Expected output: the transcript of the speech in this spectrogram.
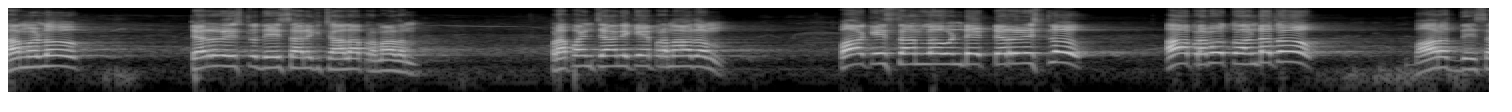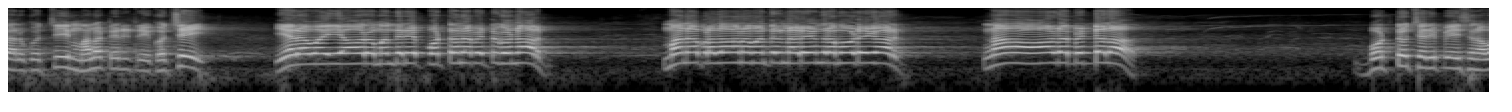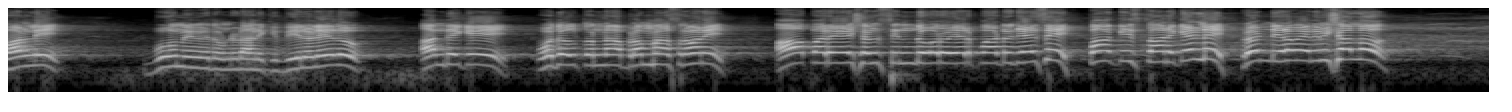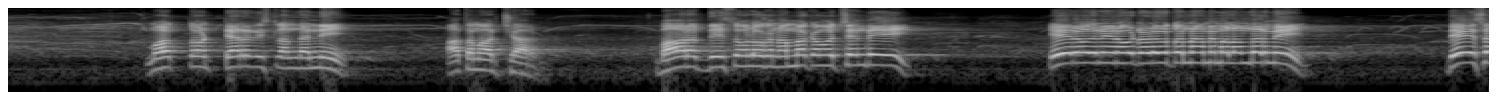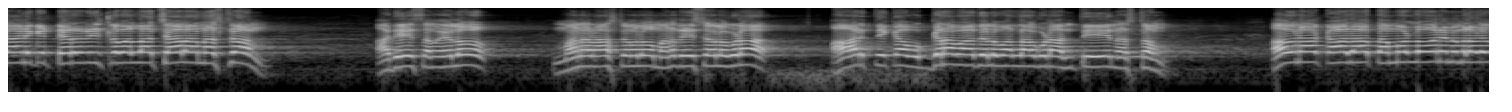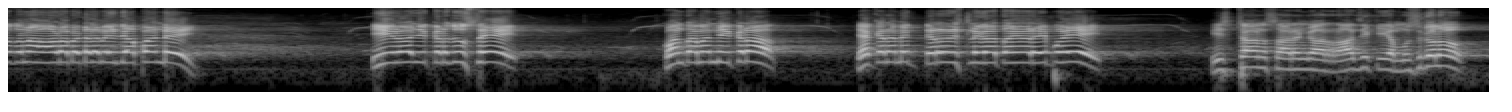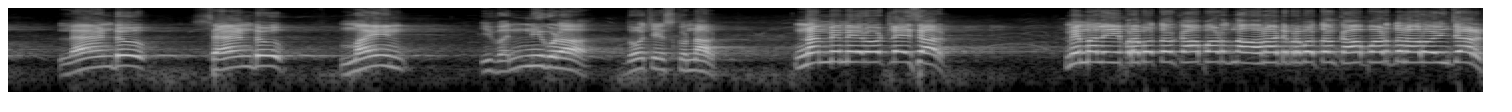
తమ్ముళ్ళు టెర్రరిస్టు దేశానికి చాలా ప్రమాదం. ప్రపంచానికే ప్రమాదం. పాకిస్తాన్లో ఉండే టెర్రరిస్టులు ఆ ప్రభుత్వ అండతో భారతదేశానికి వచ్చి మన టెరిటరీకి వచ్చి ఇరవై ఆరు మందిని పొట్టన పెట్టుకున్నారు. మన ప్రధానమంత్రి నరేంద్ర మోడీ గారు నా ఆడబిడ్డల బొట్టు చెరిపేసిన వాళ్ళని భూమి మీద ఉండడానికి వీలు లేదు. అందుకే వదులుతున్న బ్రహ్మాస్త్రమని ఆపరేషన్ సింధూరు ఏర్పాటు చేసి పాకిస్తాన్కి వెళ్ళి రెండు ఇరవై నిమిషాల్లో మొత్తం టెర్రరిస్టులందరినీ హతమార్చారు. భారతదేశంలో ఒక నమ్మకం వచ్చింది. ఏ రోజు నేను ఒకటి అడుగుతున్నా మిమ్మల్ని అందరినీ? దేశానికి టెర్రరిస్టుల వల్ల చాలా నష్టం. అదే సమయంలో మన రాష్ట్రంలో మన దేశంలో కూడా ఆర్థిక ఉగ్రవాదుల వల్ల కూడా అంతే నష్టం. అవునా కాదా తమ్ముళ్ళు అని మిమ్మల్ని అడుగుతున్న ఆడబిడ్డలు మీరు చెప్పండి. ఈరోజు ఇక్కడ చూస్తే కొంతమంది ఇక్కడ ఎకనామిక్ టెర్రరిస్టులుగా తయారైపోయి ఇష్టానుసారంగా రాజకీయ ముసుగులో ల్యాండు శాండు మైన్ ఇవన్నీ కూడా దోచేసుకున్నారు. నమ్మి మీరు ఓట్లేశారు. మిమ్మల్ని ఈ ప్రభుత్వం కాపాడుతున్న ఆనాటి ప్రభుత్వం కాపాడుతున్న ఆలోచించారు.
